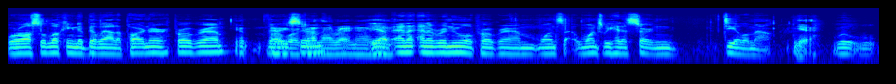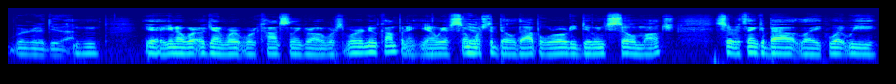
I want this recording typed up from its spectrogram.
we're also looking to build out a partner program Yep, we're very working soon. on that right now, Yep, yeah. and a, and a renewal program once once we hit a certain deal amount. Yeah. We'll, we'll- we're going to do that. Mm-hmm. Yeah, you know, we're again, we're we're constantly growing. We're we're a new company. You know, we have so Yeah. much to build out, but we're already doing so much. So to think about like what we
